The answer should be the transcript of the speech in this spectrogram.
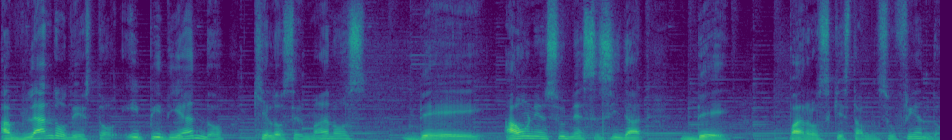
hablando de esto y pidiendo que los hermanos de, aún en su necesidad de, para los que estaban sufriendo.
